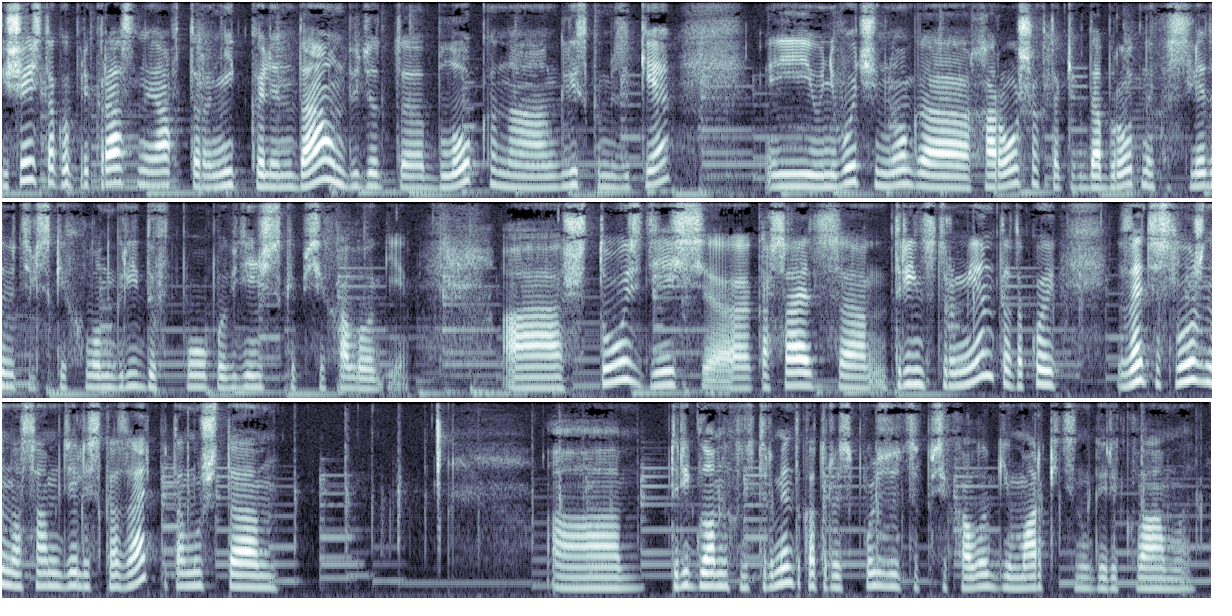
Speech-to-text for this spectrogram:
Еще есть такой прекрасный автор Ник Календа, он ведет э, блог на английском языке, и у него очень много хороших, таких добротных исследовательских лонгридов по поведенческой психологии. А что здесь э, касается три инструмента, такой, знаете, сложно на самом деле сказать, потому что а, три главных инструмента, которые используются в психологии маркетинга и рекламы –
